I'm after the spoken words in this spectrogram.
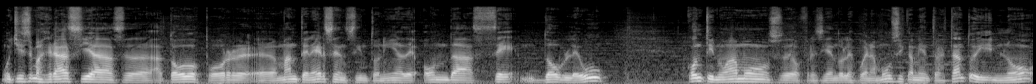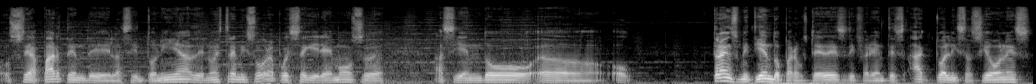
Muchísimas gracias eh, a todos por eh, mantenerse en sintonía de Onda CW. Continuamos eh, ofreciéndoles buena música mientras tanto y no se aparten de la sintonía de nuestra emisora, pues seguiremos haciendo o transmitiendo para ustedes diferentes actualizaciones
